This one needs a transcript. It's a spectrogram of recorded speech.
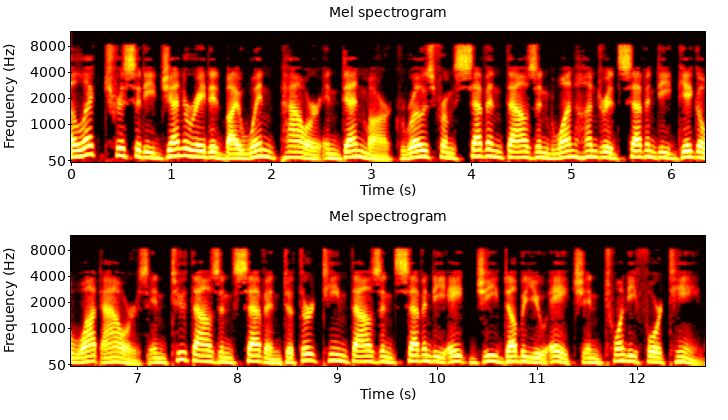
Electricity generated by wind power in Denmark rose from 7,170 gigawatt-hours in 2007 to 13,078 GWh in 2014.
